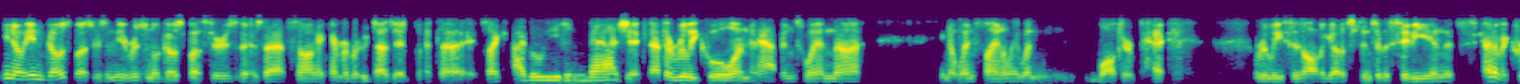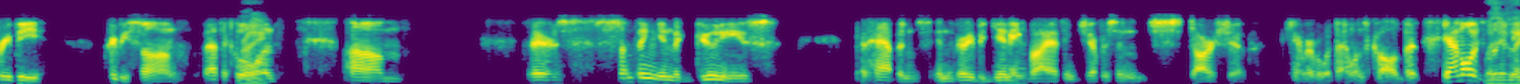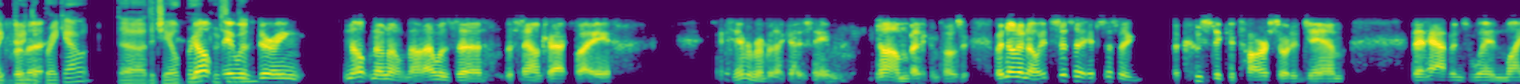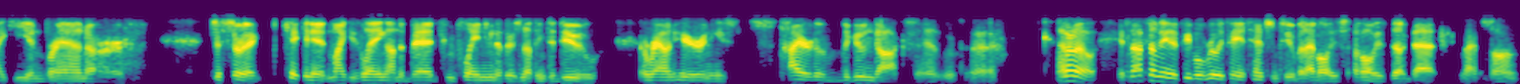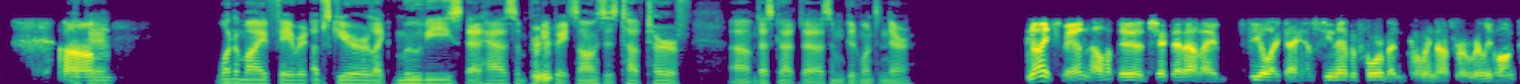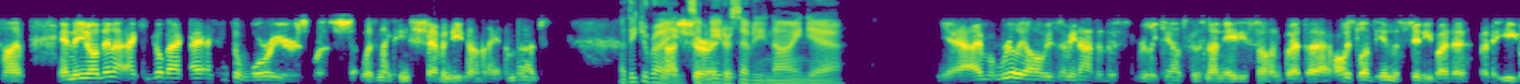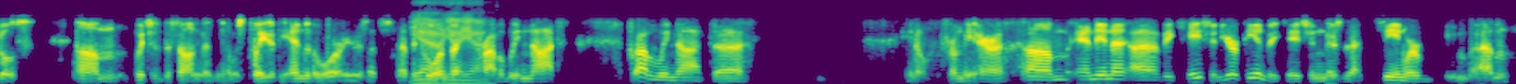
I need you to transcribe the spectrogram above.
you know, in Ghostbusters, in the original Ghostbusters, there's that song. I can't remember who does it, but uh, it's like "I Believe in Magic." That's a really cool one that happens when, uh, you know, when finally when Walter Peck releases all the ghosts into the city, and it's kind of a creepy creepy song. That's a cool right. one. Um, there's something in the Goonies that happens in the very beginning by I think Jefferson Starship. I can't remember what that one's called, but yeah, I'm always was it like during the, the, breakout, the the jailbreak? No, it was during. No, no, no, no. That was uh, the soundtrack by. I can never remember that guy's name. Um, by the composer. But no, no, no. It's just a it's just a acoustic guitar sort of jam that happens when Mikey and Bran are just sort of kicking it. Mikey's laying on the bed complaining that there's nothing to do around here and he's tired of the Goondocks and uh I don't know. It's not something that people really pay attention to, but I've always I've always dug that that song. Um okay. one of my favorite obscure like movies that has some pretty Mhm. great songs is Tuff Turf. Um, that's got uh, some good ones in there. Nice, man. I'll have to check that out. I feel like I have seen that before, but probably not for a really long time. And you know, then I, I can go back. I, I think the Warriors was was 1979. I'm not. I think you're right. Sure. 78 or 79, yeah. Yeah, I've really always. I mean, not that this really counts because it's not an '80s song, but uh, I've always loved "In the City" by the by the Eagles, um, which is the song that you know was played at the end of the Warriors. That's that's a cool one, yeah, but yeah. probably not, probably not. uh you know, from the era. Um, and in a, a vacation, European vacation, there's that scene where um,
